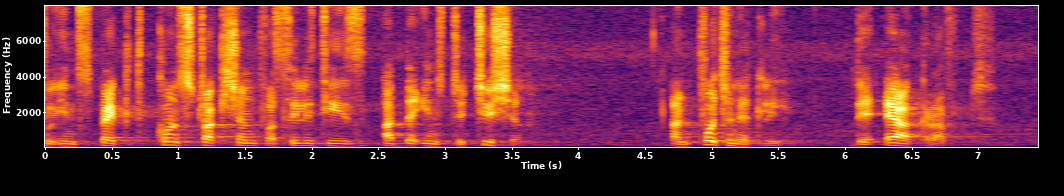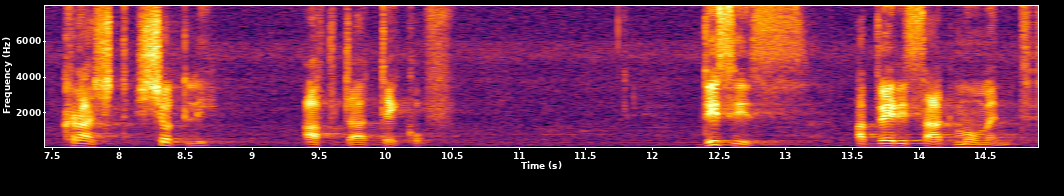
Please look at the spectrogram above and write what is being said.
to inspect construction facilities at the institution. Unfortunately, the aircraft crashed shortly after takeoff. This is a very sad moment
